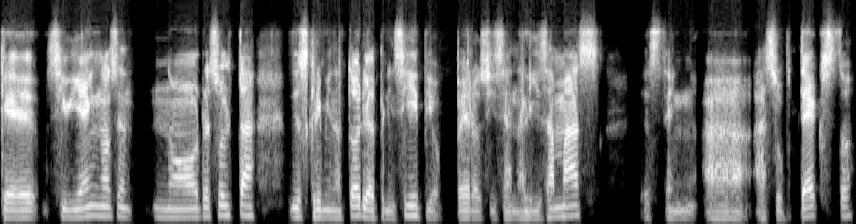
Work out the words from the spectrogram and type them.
que si bien no, se, no resulta discriminatorio al principio, pero si se analiza más este, a, a subtexto,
